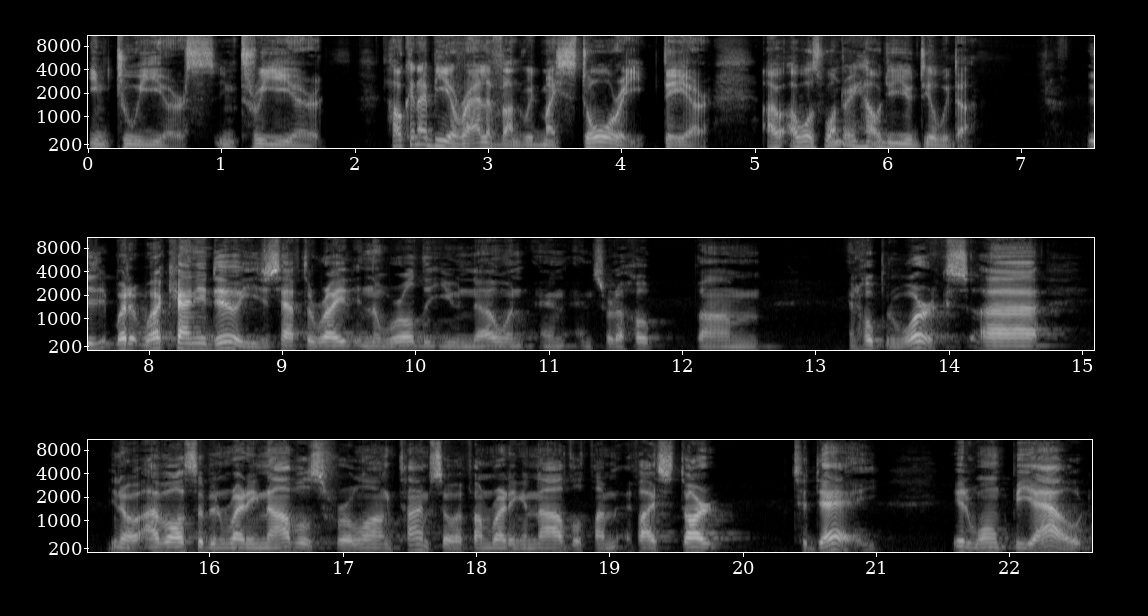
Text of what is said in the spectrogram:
in two years, in three years. How can I be relevant with my story there? I, I was wondering how do you deal with that? What what can you do? You just have to write in the world that you know and and, and sort of hope um, and hope it works. Uh, you know, I've also been writing novels for a long time. So if I'm writing a novel, if, I'm, if I start today, it won't be out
